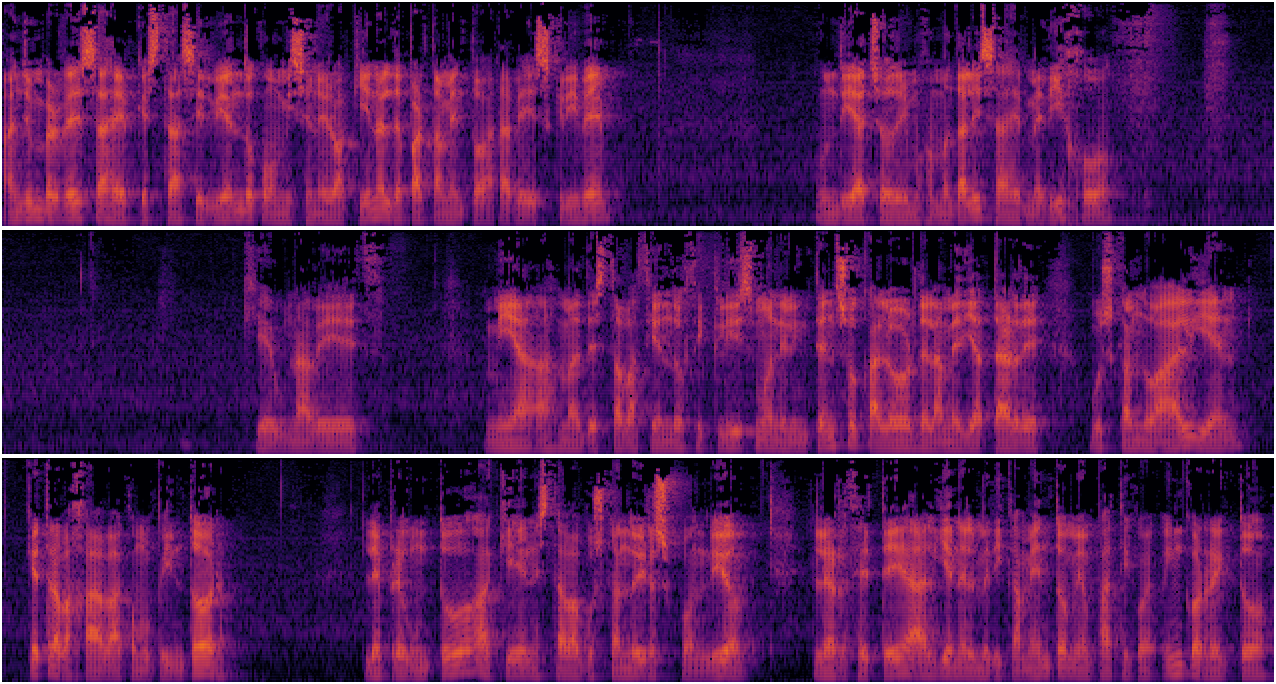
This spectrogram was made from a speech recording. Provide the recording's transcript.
Anjum Pervez Saheb, que está sirviendo como misionero aquí en el departamento árabe, escribe un día Chaudhry Muhammad Ali Saheb me dijo que una vez Mia Ahmad estaba haciendo ciclismo en el intenso calor de la media tarde buscando a alguien que trabajaba como pintor. Le preguntó a quién estaba buscando y respondió le receté a alguien el medicamento homeopático incorrecto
